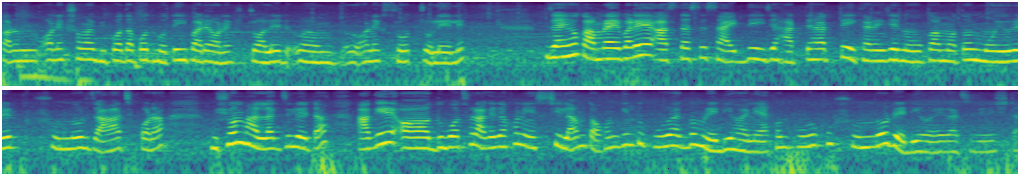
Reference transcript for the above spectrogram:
কারণ অনেক সময় বিপদ আপদ হতেই পারে, অনেক জলের অনেক স্রোত চলে এলে। যাই হোক, আমরা এবারে আস্তে আস্তে সাইড দিয়ে এই যে হাঁটতে হাঁটতে এখানে যে নৌকা মতন ময়ূরের সুন্দর জাহাজ করা ভীষণ ভালো লাগছিল এটা। আগে দু বছর আগে যখন এসছিলাম, তখন কিন্তু পুরো একদম রেডি হয়নি। এখন পুরো খুব সুন্দর রেডি হয়ে গেছে জিনিসটা।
